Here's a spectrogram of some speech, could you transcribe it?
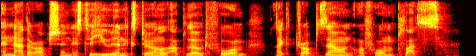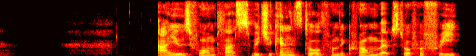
Another option is to use an external upload form like Dropzone or Form Plus. I use Form Plus, which you can install from the Chrome Web Store for free,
